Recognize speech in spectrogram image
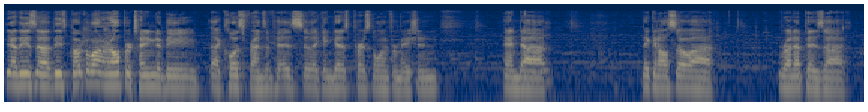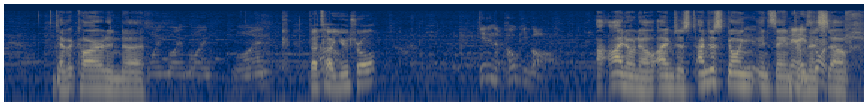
Yeah, these uh, these Pokemon are all pretending to be uh, close friends of his, so they can get his personal information, and uh, they can also uh, run up his uh, debit card and uh, Boing, boing, boing. One. That's how Oh. you troll? Get in the Pokeball. I, I don't know. I'm just I'm just going insane Man, from this. going- So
